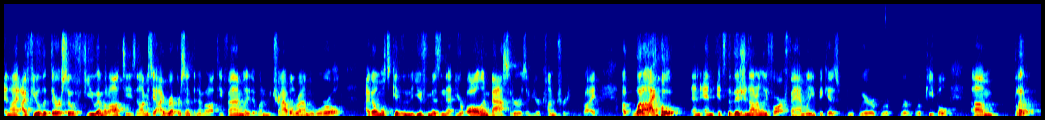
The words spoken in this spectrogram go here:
and I, I, feel that there are so few Emiratis, and obviously I represent the Emirati family, that when we traveled around the world, I almost give them the euphemism that you're all ambassadors of your country, right? Uh, what I hope, and, and it's the vision not only for our family, because we're, we're, we're, we're people, um, but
